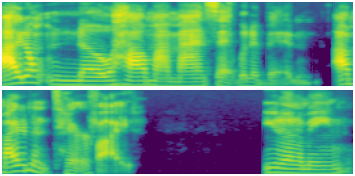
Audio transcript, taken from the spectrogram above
I don't know how my mindset would have been. I might have been terrified. You know what I mean?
